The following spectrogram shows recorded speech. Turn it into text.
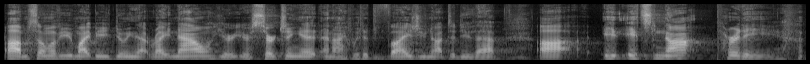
Um, some of you might be doing that right now. You're, you're searching it, and I would advise you not to do that. Uh, it, it's not pretty.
